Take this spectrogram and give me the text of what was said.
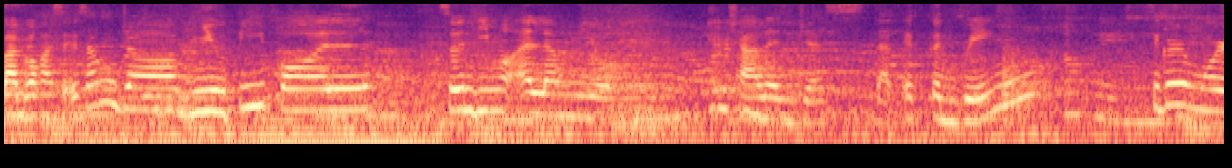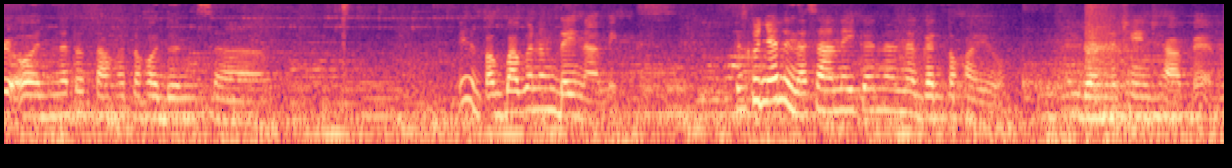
bago ka sa isang job, new people, so hindi mo alam yung challenges that it could bring. Okay. Siguro more on, natatakot ako dun sa, yun, pagbago ng dynamics. Kasi kunyari, nasanay ka na na ganito kayo, and then the change happens.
